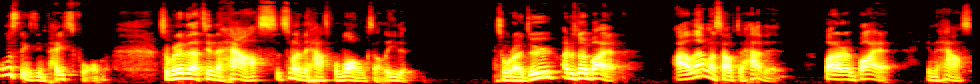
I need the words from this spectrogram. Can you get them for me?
almost things in paste form. So whenever that's in the house, it's not in the house for long because I'll eat it. So what I do, I just don't buy it. I allow myself to have it, but I don't buy it in the house.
